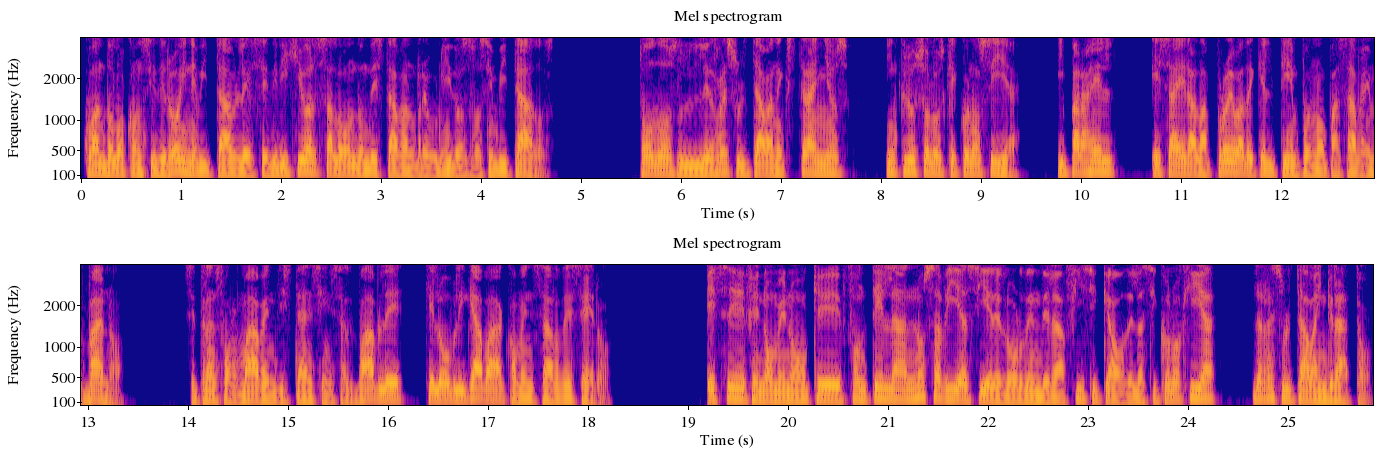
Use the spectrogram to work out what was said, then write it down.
cuando lo consideró inevitable, se dirigió al salón donde estaban reunidos los invitados. Todos le resultaban extraños, incluso los que conocía, y para él esa era la prueba de que el tiempo no pasaba en vano. Se transformaba en distancia insalvable que lo obligaba a comenzar de cero. Ese fenómeno que Fontella no sabía si era el orden de la física o de la psicología, le resultaba ingrato.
